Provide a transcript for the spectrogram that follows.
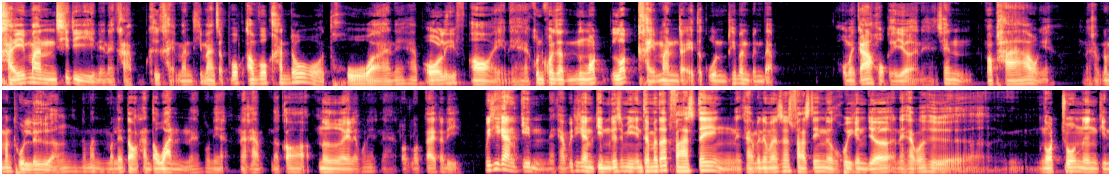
ไขมันที่ดีเนี่ยนะครับคือไขมันที่มาจากพวกอะโวคาโดถั่วนะครับ olive oil นะฮะคุณควรจะงดลดไขมันจากไอตระกูลที่มันเป็นแบบโอเมก้าหกเยอะๆนะฮะเช่นมะพร้าวอย่างเงี้ยนะครับน้ำมันถั่วเหลืองน้ำมันมเมล็ดดอกทานตะวันนะพวกเนี้ยนะครับ แล้วก็เนยอะไรพวกเนี้ยนะลดลดได้ก็ดี วิธีการกินนะครับวิธีการกินก็จะมี intermittent fasting นะครับ intermittent fasting เราคุยกันเยอะนะครับ ก็คืองดช่วงหนึ่งกิน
